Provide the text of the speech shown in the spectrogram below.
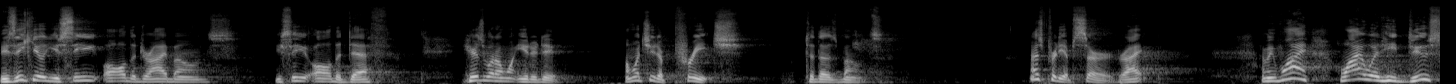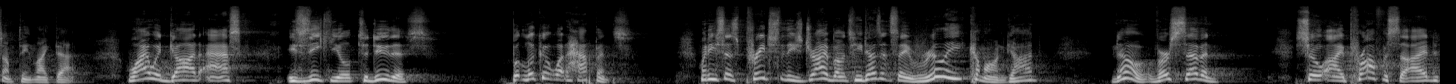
Ezekiel, you see all the dry bones, you see all the death. Here's what I want you to do I want you to preach to those bones. That's pretty absurd, right? I mean, why, why would he do something like that? Why would God ask Ezekiel to do this? But look at what happens. When he says, preach to these dry bones, he doesn't say, really? Come on, God. No. Verse 7 So I prophesied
